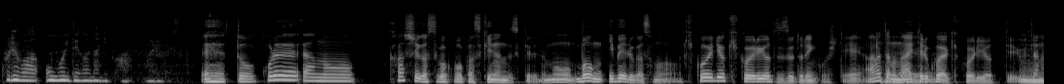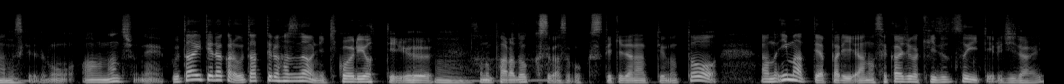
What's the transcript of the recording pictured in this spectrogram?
これは思い出が何かありですか？えっとこれあの歌詞がすごく僕は好きなんですけれども、ボン・イベールがその「聞こえるよ聞こえるよ」ってずっと連呼して「あなたの泣いてる声は聞こえるよ」っていう歌なんですけれども、あのなんでしょうね。歌い手だから歌ってるはずなのに聞こえるよっていう、うん。そのパラドックスがすごく素敵だなっていうのとあの今ってやっぱりあの世界中が傷ついている時代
